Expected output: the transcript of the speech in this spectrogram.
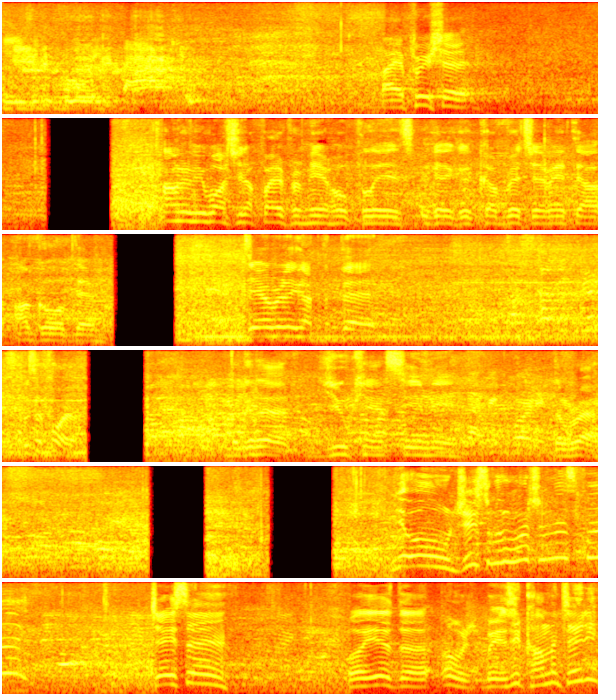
He's will be back. I appreciate it. I'm gonna be watching a fight from here. Hopefully, it's, we get good coverage. If anything, I'll, I'll go up there. They really got the bed. What's it for? Look at that. You can't see me. The ref. Yo, Jason, gonna watching this fight? Jason. Well, he is the. Oh, wait, is he commentating?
